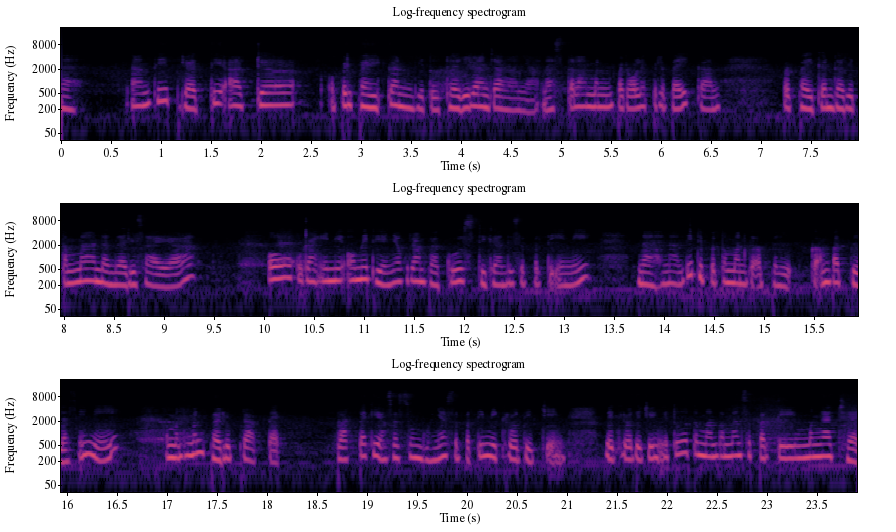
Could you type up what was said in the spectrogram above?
Nah nanti berarti ada perbaikan gitu dari rancangannya. Nah setelah memperoleh perbaikan perbaikan dari teman dan dari saya oh kurang ini oh medianya kurang bagus diganti seperti ini. Nah nanti di pertemuan ke-14 ini teman-teman baru praktek. Praktek yang sesungguhnya seperti micro teaching. Micro teaching itu teman-teman seperti mengajar.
